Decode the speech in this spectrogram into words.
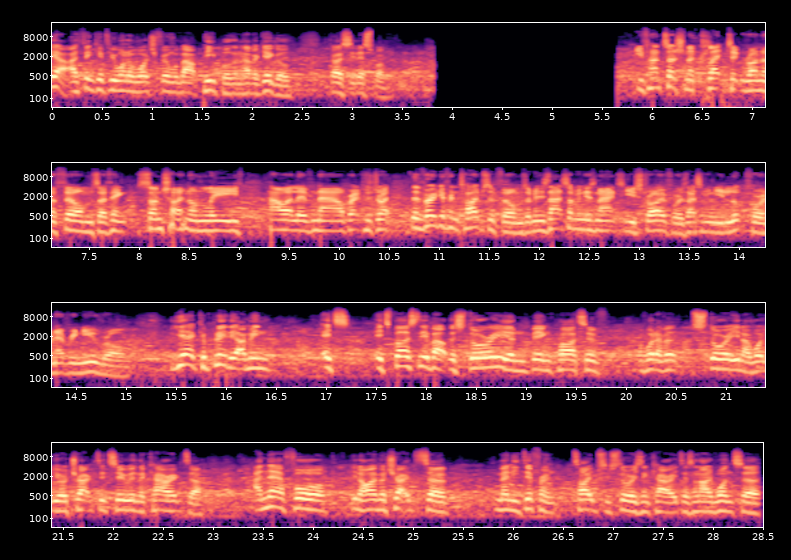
yeah, I think if you want to watch a film about people and have a giggle, go see this one. You've had such an eclectic run of films. I think Sunshine on Leith, How I Live Now, Breakfast Drive. They're very different types of films. I mean, is that something as an actor you strive for? Is that something you look for in every new role? Yeah, completely. I mean, it's it's firstly about the story and being part of, of whatever story you know what you're attracted to in the character, and therefore you know I'm attracted to many different types of stories and characters, and I want to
